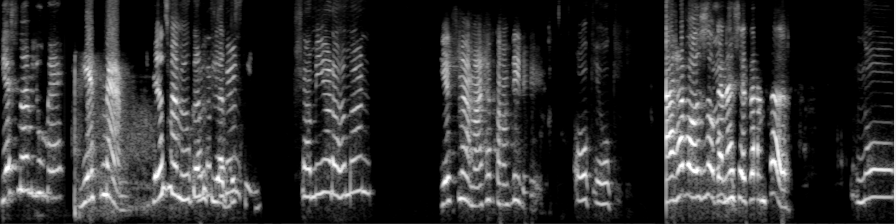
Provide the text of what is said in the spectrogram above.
Yes, ma'am, you may. Yes, ma'am. Yes, ma'am, you can clear the screen. Shamia Rahman. Yes, ma'am, I have completed. Okay, okay. I have also. Can I say the answer? No.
